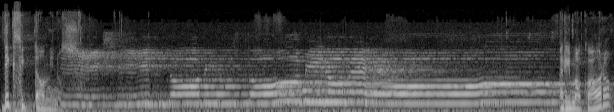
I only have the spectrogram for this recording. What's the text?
Dixit Dominus. Dixit Dominus, Domino meo. Primo coro.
